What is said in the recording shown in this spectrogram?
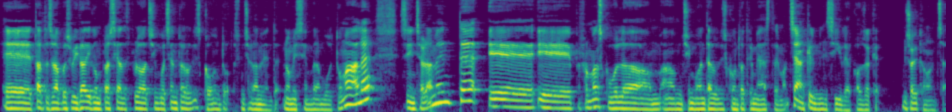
E, tanto c'è la possibilità di comprarsi Ads Pro a 500 euro di sconto. Sinceramente non mi sembra molto male sinceramente. E, e Performance Call um, un 50 euro di sconto a trimestre ma c'è anche il mensile cosa che di solito non c'è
